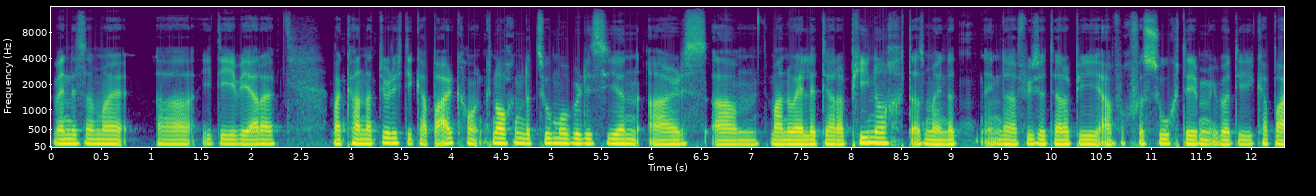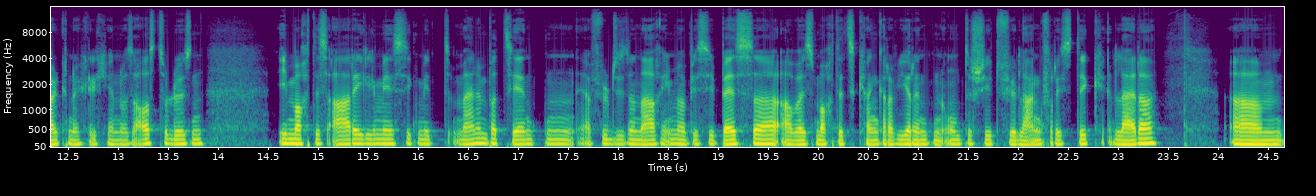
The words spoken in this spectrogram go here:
wenn das einmal äh, Idee wäre. Man kann natürlich die Kapalknochen dazu mobilisieren als ähm, manuelle Therapie noch, dass man in der, in der Physiotherapie einfach versucht, eben über die Kapalknöchelchen was auszulösen. Ich mache das auch regelmäßig mit meinen Patienten. Er fühlt sich danach immer ein bisschen besser, aber es macht jetzt keinen gravierenden Unterschied für langfristig, leider. Ähm,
